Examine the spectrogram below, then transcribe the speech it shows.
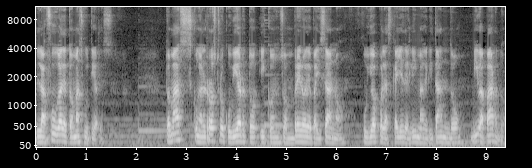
La fuga de Tomás Gutiérrez. Tomás, con el rostro cubierto y con sombrero de paisano, huyó por las calles de Lima gritando Viva Pardo,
